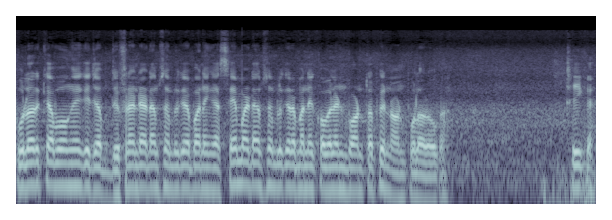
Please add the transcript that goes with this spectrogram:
पोलर कब होंगे कि जब डिफरेंट आइटम से मिलकर बनेंगे सेम आइटम से मिलकर बने कोवलेंट बॉन्ड तो फिर नॉन पोलर होगा। ठीक है?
